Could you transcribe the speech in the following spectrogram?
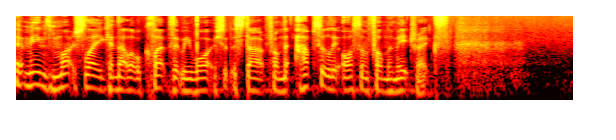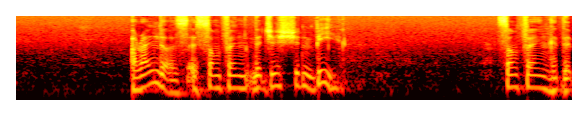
It means much like in that little clip that we watched at the start from the absolutely awesome film The Matrix. Around us is something that just shouldn't be. Something that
